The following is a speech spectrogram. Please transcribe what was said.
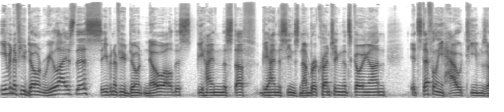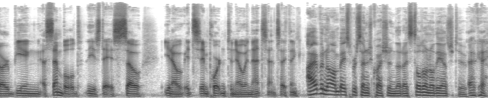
even if you don't realize this, even if you don't know all this behind the stuff, behind the scenes number crunching that's going on, it's definitely how teams are being assembled these days. So, you know, it's important to know in that sense, I think. I have an on-base percentage question that I still don't know the answer to. Okay.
